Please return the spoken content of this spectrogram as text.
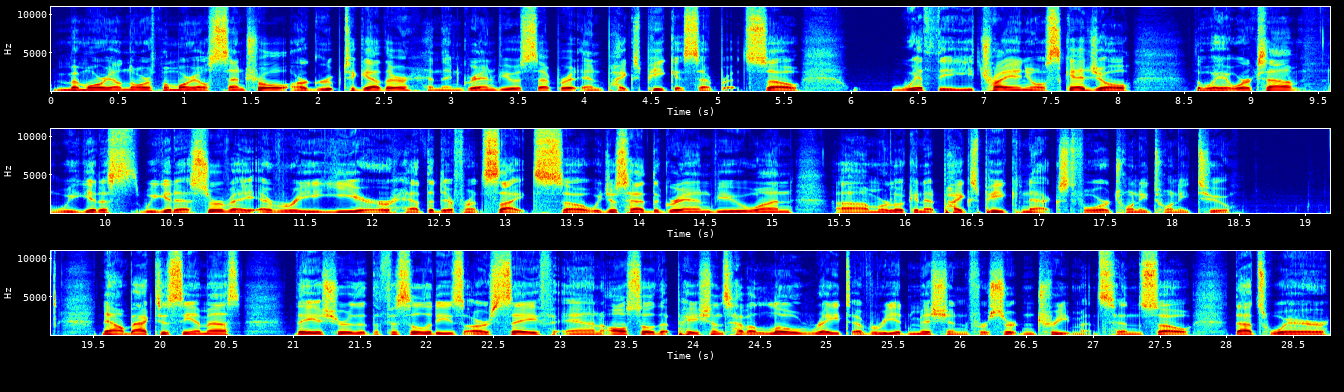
Memorial North, Memorial Central are grouped together, and then Grandview is separate and Pikes Peak is separate. So, with the triennial schedule, the way it works out, we get a we get a survey every year at the different sites. So we just had the Grandview one. Um, we're looking at Pikes Peak next for 2022. Now, back to CMS, they assure that the facilities are safe and also that patients have a low rate of readmission for certain treatments. And so that's where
